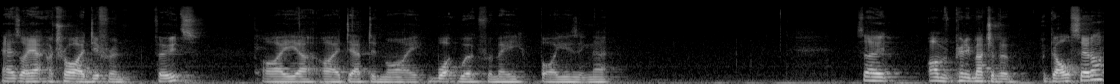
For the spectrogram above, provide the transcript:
as I, I tried different foods, I, uh, I adapted my what worked for me by using that. So I'm pretty much of a, a goal setter.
